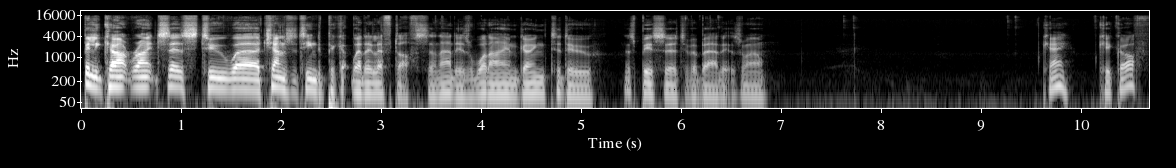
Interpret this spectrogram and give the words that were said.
Billy Cartwright says to uh, challenge the team to pick up where they left off, so that is what I am going to do. Let's be assertive about it as well. Okay, kick off.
